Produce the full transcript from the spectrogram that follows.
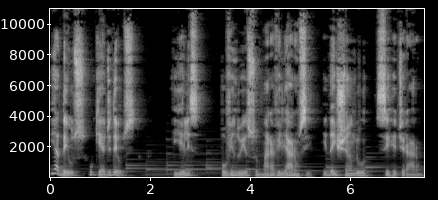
e a Deus o que é de Deus. E eles Ouvindo isso, maravilharam-se e, deixando-o, se retiraram.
